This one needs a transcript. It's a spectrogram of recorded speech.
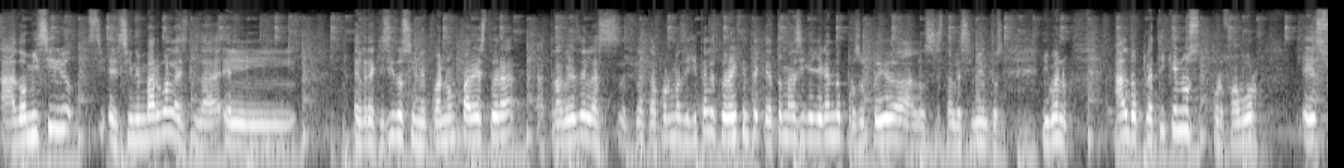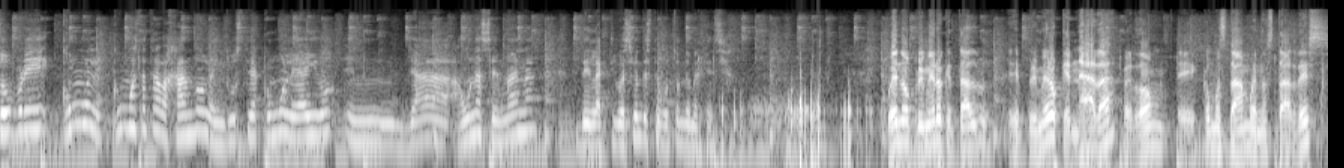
a domicilio. Eh, sin embargo, el, requisito sine qua non para esto era a través de las plataformas digitales, pero hay gente que toma sigue llegando por su pedido a los establecimientos. Y bueno, Aldo, platíquenos por favor eh, sobre cómo, cómo está trabajando la industria, cómo le ha ido ya a una semana de la activación de este botón de emergencia. Bueno, primero que tal, eh, primero que nada, perdón, eh, ¿cómo están? Buenas tardes.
